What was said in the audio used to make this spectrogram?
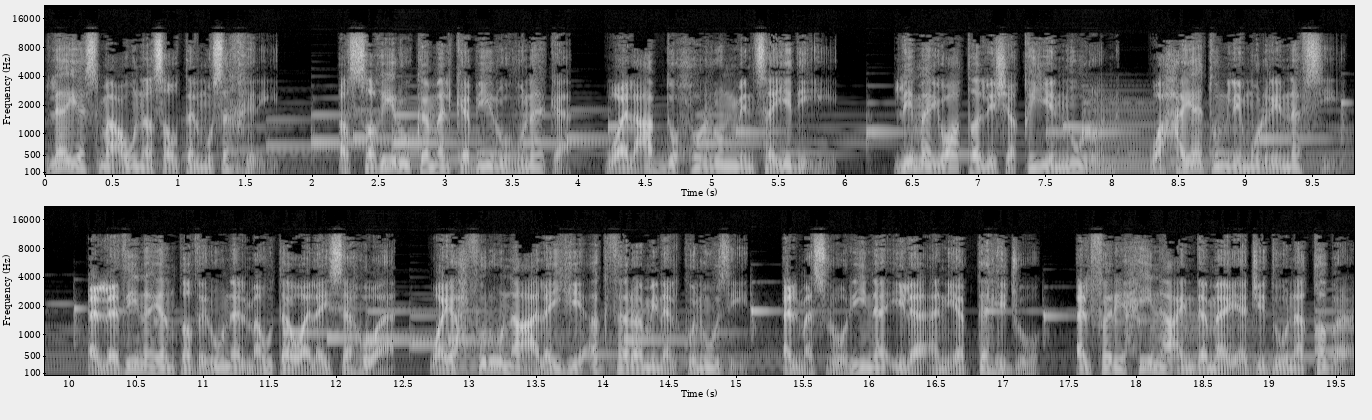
لا يسمعون صوت المسخر. الصغير كما الكبير هناك والعبد حر من سيده. لما يعطى لشقي نور وحياة لمر النفس. الذين ينتظرون الموت وليس هو ويحفرون عليه أكثر من الكنوز. المسرورين إلى أن يبتهجوا. الفرحين عندما يجدون قبرا.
